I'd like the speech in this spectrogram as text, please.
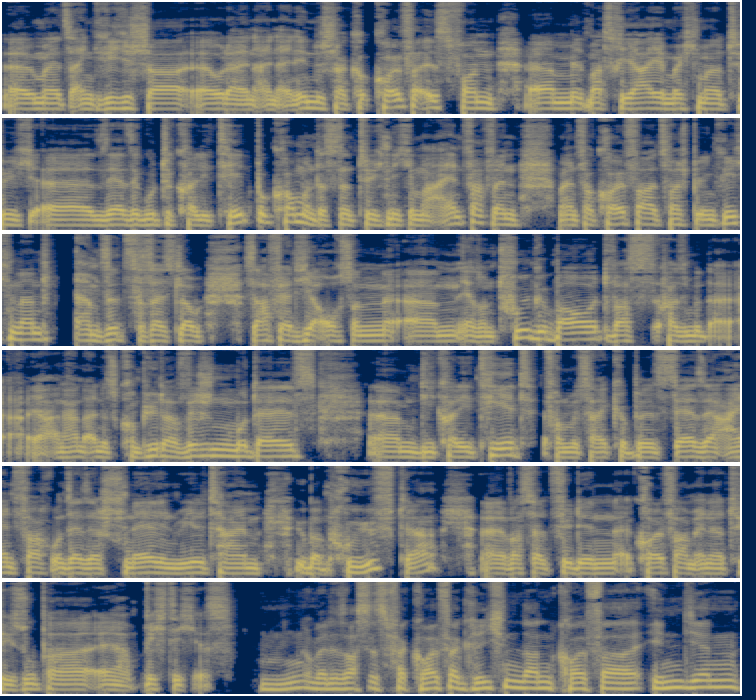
äh, wenn man jetzt ein griechischer äh, oder ein, ein, ein indischer Käufer ist von äh, mit Materialien, möchte man natürlich äh, sehr, sehr gute Qualität bekommen. Und das ist natürlich nicht immer einfach, wenn mein Verkäufer zum Beispiel in Griechenland ähm, sitzt. Das heißt, ich glaube, Safi hat hier auch so ein, ähm, ja, so ein Tool gebaut, was quasi mit äh, ja, anhand eines Computer Vision Modells ähm, die Qualität von Recyclables sehr, sehr einfach und sehr, sehr schnell in Realtime überprüft, ja, äh, was halt für den Käufer am Ende natürlich super ja, wichtig ist. Mhm. Und wenn du sagst, jetzt Verkäufer Griechenland, Käufer Indien,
